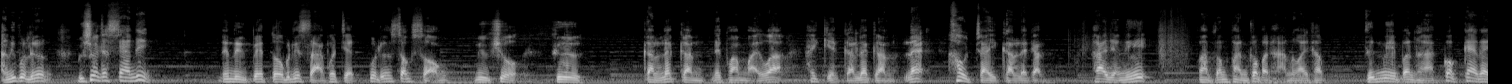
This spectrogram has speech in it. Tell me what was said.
อันนี้พูดเรื่อง mutual understanding ในหนึ่งเปโตรบทที่สามข้อเจ็ดพูดถึงสองสอง mutual คือ กันและกัน ในความหมายว่าให้เกียรติกันและกัน และเข้าใจกันและกัน ถ้าอย่างนี้ความสัมพันธ์ก็ปัญหาน้อยครับ ถึงมีปัญหาก็แก้ได้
